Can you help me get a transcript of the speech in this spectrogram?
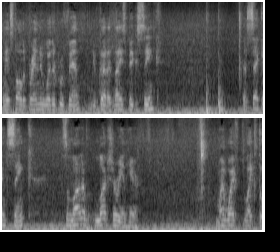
We installed a brand new weatherproof vent. You've got a nice big sink. A second sink. It's a lot of luxury in here. My wife likes to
